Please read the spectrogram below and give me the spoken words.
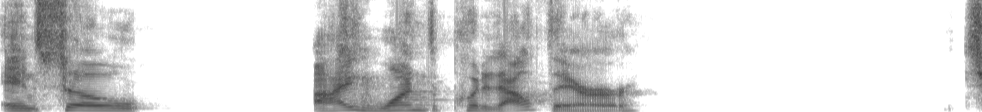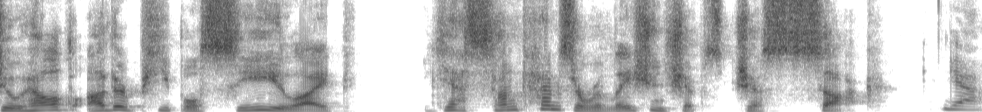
And so I wanted to put it out there to help other people see like, yes, sometimes the relationships just suck. Yeah.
